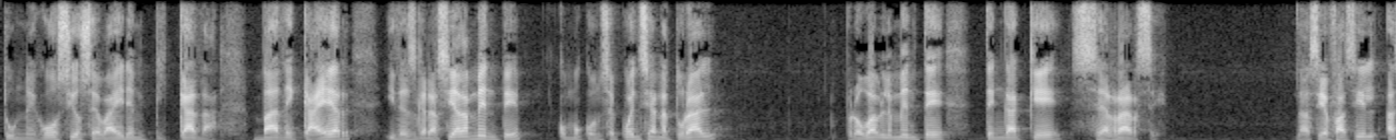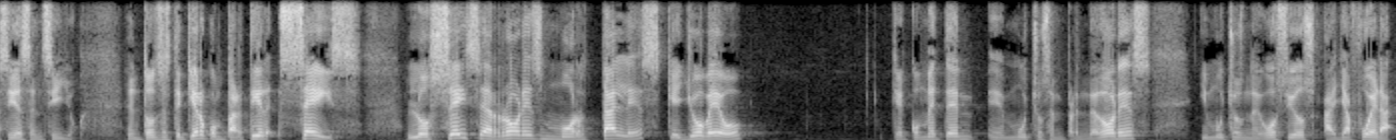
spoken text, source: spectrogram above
Tu negocio se va a ir en picada, va a decaer y desgraciadamente, como consecuencia natural, probablemente tenga que cerrarse. Así es fácil, así es sencillo. Entonces te quiero compartir seis, los seis errores mortales que yo veo que cometen eh, muchos emprendedores y muchos negocios allá afuera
